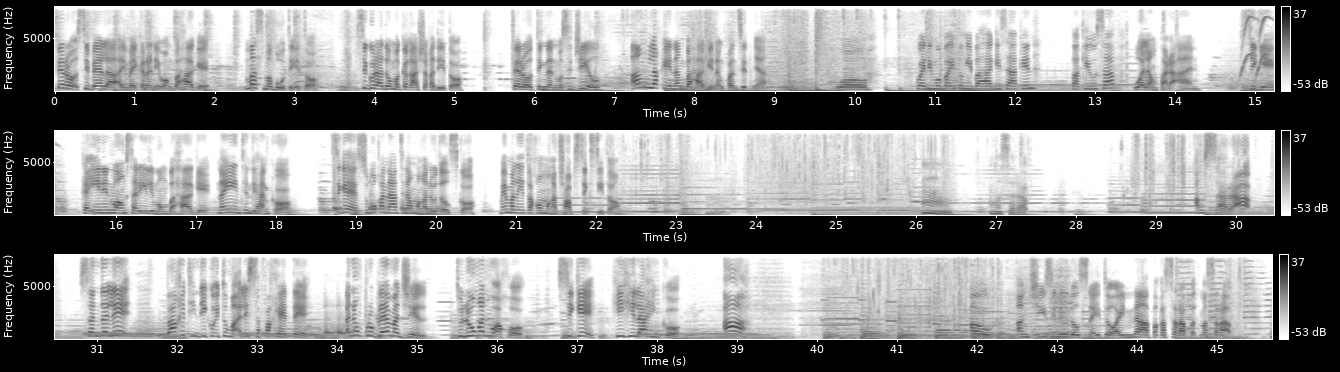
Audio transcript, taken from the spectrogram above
Pero si Bella ay may karaniwang bahagi. Mas mabuti ito. Siguradong magkakasya ka dito. Pero tingnan mo si Jill, ang laki ng bahagi ng pansit niya. Wow. Pwede mo ba itong ibahagi sa akin? Pakiusap? Walang paraan. Sige, kainin mo ang sarili mong bahagi. Naiintindihan ko. Sige, subukan natin ang mga noodles ko. May maliit akong mga chopsticks dito. Hmm, masarap. Ang sarap! Sandali! Bakit hindi ko ito maalis sa pakete? Anong problema, Jill? Tulungan mo ako. Sige, hihilahin ko. Ah! Oh, ang cheesy noodles na ito ay napakasarap at masarap.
